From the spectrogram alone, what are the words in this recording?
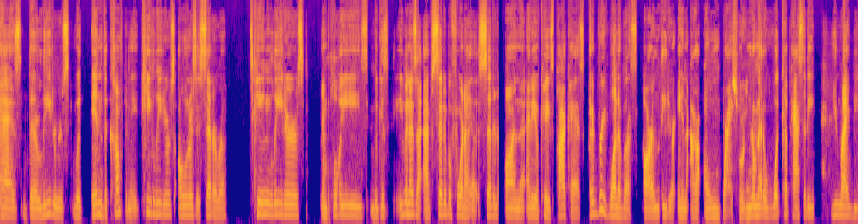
as the leaders within the company, key leaders, owners, etc., team leaders, employees, because even as I, have said it before, and I uh, said it on the Adeoke's podcast, every one of us are a leader in our own right. No matter what capacity you might be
